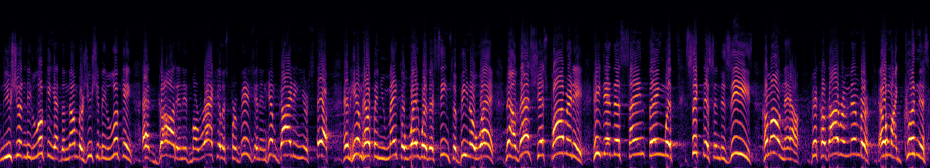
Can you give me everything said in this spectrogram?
you shouldn't be looking at the numbers. You should be looking at God and His miraculous provision and Him guiding your steps and Him helping you make a way where there seems to be no way. Now, that's just poverty. He did the same thing with sickness and disease. Come on now. Because I remember, oh my goodness,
